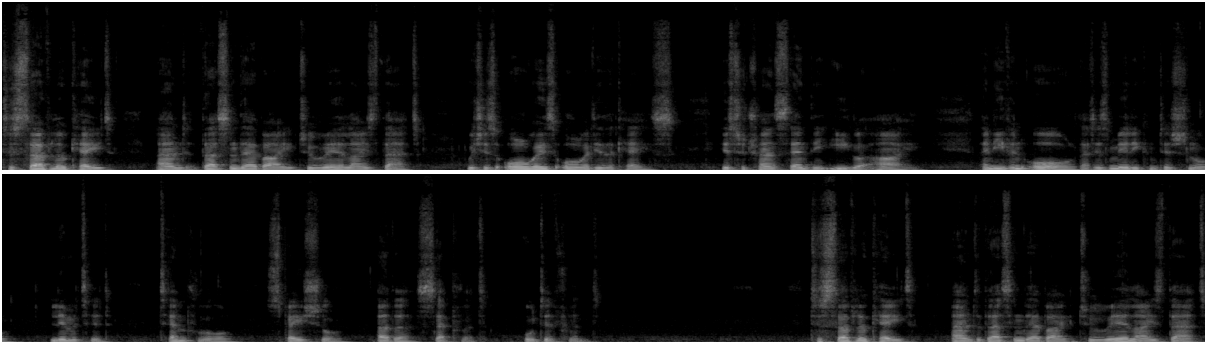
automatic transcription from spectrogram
To self-locate and thus and thereby to realize that which is always already the case is to transcend the ego I and even all that is merely conditional, limited, temporal, spatial, other, separate, or different. To self-locate and thus and thereby to realize that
